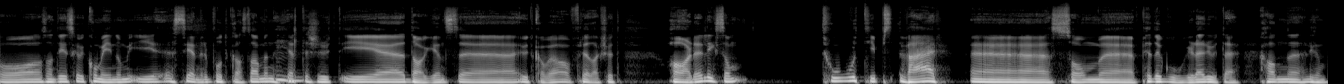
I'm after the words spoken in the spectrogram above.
og sånt, det skal vi komme innom i senere podkaster, men helt til slutt i eh, dagens eh, utgave av Fredagsslutt, har det liksom to tips hver eh, som pedagoger der ute kan eh, liksom,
